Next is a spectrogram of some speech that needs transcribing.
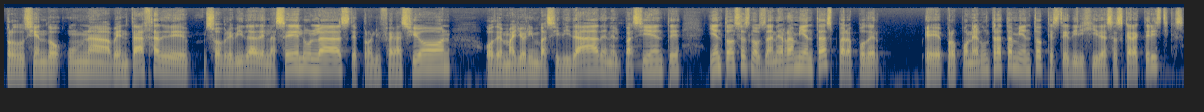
produciendo una ventaja de sobrevida de las células, de proliferación o de mayor invasividad en el paciente y entonces nos dan herramientas para poder eh, proponer un tratamiento que esté dirigido a esas características.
